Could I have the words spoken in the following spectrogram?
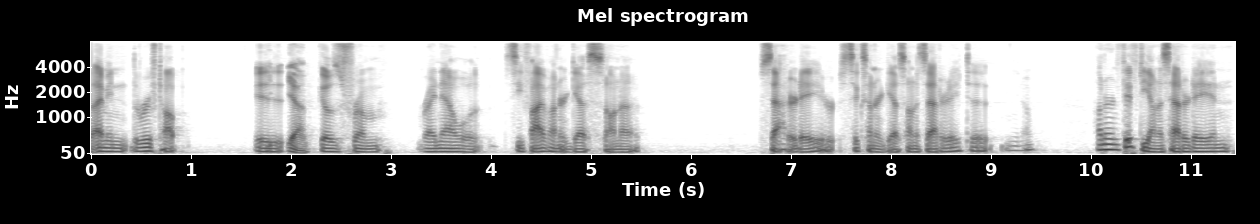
I mean, the rooftop is Yeah, goes from right now we'll see 500 guests on a Saturday or 600 guests on a Saturday to, you know, 150 on a Saturday in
